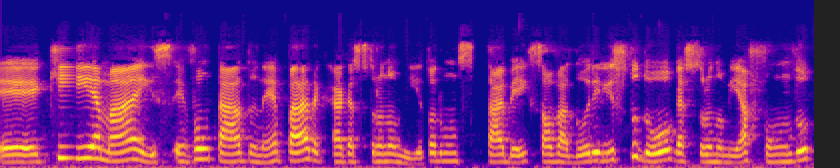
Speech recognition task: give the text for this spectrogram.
É, que é mais é, voltado né, para a gastronomia. Todo mundo sabe aí que Salvador ele estudou gastronomia a fundo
